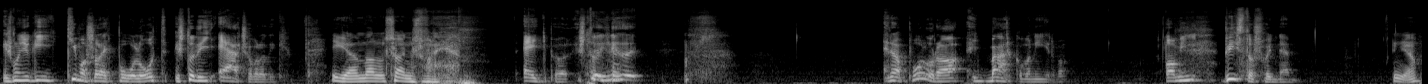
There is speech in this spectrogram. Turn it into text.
és mondjuk így kimosol egy pólót, és tudod, így elcsavarodik. Igen, van, sajnos van ilyen. Egyből. És tudod, így erre a pólóra egy márka van írva. Ami biztos, hogy nem. Igen.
